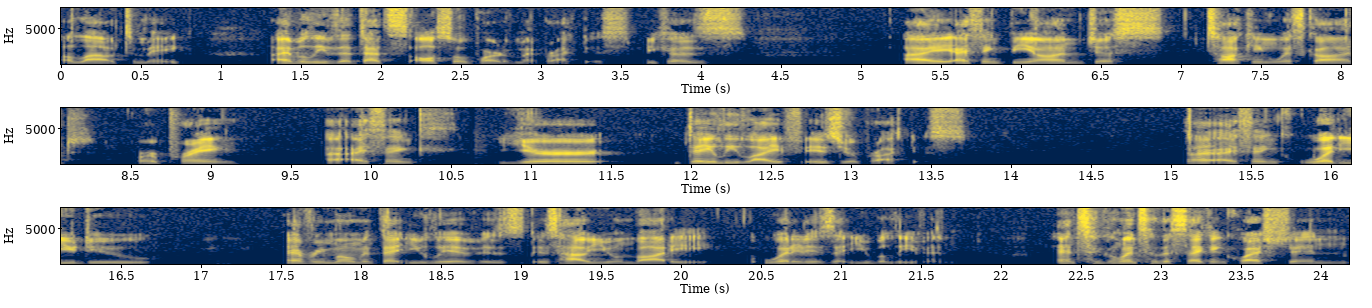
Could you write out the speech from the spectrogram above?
allowed to make. I believe that that's also part of my practice because I, I think beyond just talking with God or praying, I think your daily life is your practice. I, I think what you do every moment that you live is is how you embody what it is that you believe in. And to go into the second question,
